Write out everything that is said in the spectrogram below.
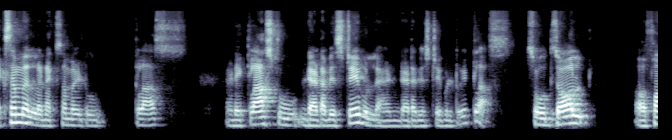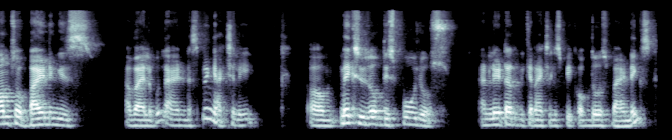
XML and XML to class, and a class to database table and database table to a class. So these all uh, forms of binding is available and Spring actually um, makes use of these POJOs. And later we can actually speak of those bindings.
